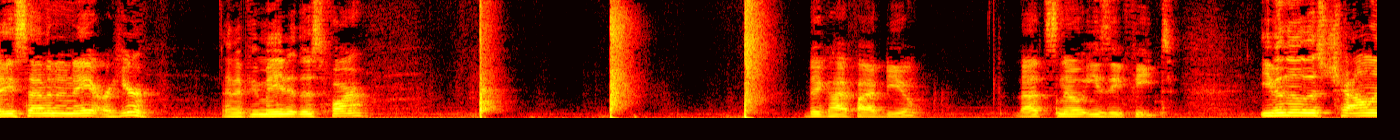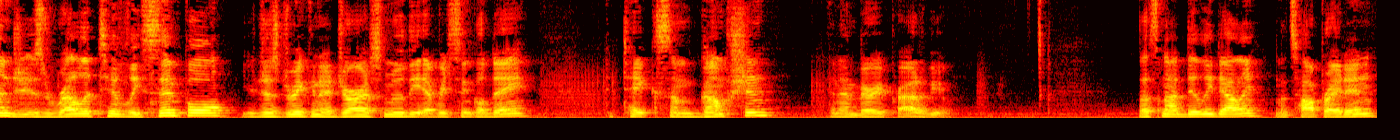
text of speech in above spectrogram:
Day seven and eight are here. And if you made it this far, big high five to you. That's no easy feat. Even though this challenge is relatively simple, you're just drinking a jar of smoothie every single day, it takes some gumption, and I'm very proud of you. Let's not dilly dally, let's hop right in.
